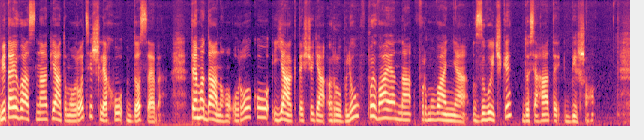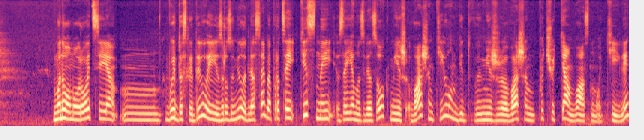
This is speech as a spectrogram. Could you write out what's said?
Вітаю вас на п'ятому уроці шляху до себе. Тема даного уроку як те, що я роблю, впливає на формування звички досягати більшого. В минулому році м, ви дослідили і зрозуміли для себе про цей тісний взаємозв'язок між вашим тілом, між вашим почуттям власному тілі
